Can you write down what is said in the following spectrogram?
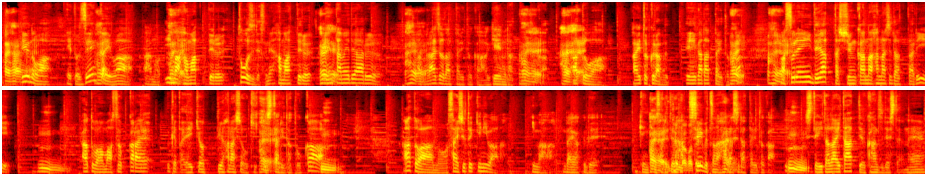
はいはい。っていうのは、えっと、前回は、あの、今はいはいハマってる、当時ですね、ハマってるはいはいエンタメである、はいはい、あのラジオだったりとか、ゲームだったはいはいりとか、はいはい。あとは、ファイトクラブ、映画だったりとか、はいはいはい。まあ、それに出会った瞬間の話だったり、うん。あとは、まあ、そこから受けた影響っていう話をお聞きしたりだとか、うん。あとは、あの、最終的には、今、大学で研究されてる生物の話だったりとか、うん。していただいたっていう感じでしたよね。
